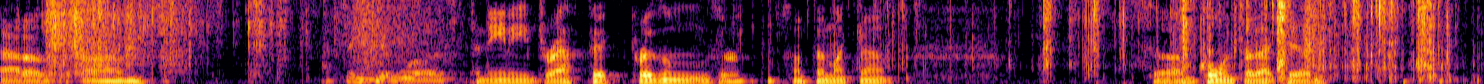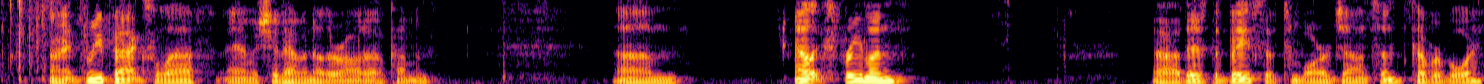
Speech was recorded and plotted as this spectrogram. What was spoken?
out of, um, I think it was Panini Draft Pick Prisms or something like that. So I'm pulling for that kid. All right, three packs left, and we should have another auto coming. Um, Alex Freeland uh, there's the base of Termarr Johnson, cover boy.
